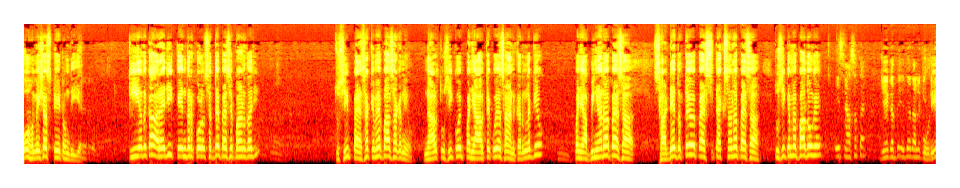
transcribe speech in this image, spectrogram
ਉਹ ਹਮੇਸ਼ਾ ਸਟੇਟ ਹੁੰਦੀ ਹੈ। ਕੀ ਅਧਿਕਾਰ ਹੈ ਜੀ ਕੇਂਦਰ ਕੋਲ ਸਿੱਧੇ ਪੈਸੇ ਪਾਣ ਦਾ ਜੀ? ਤੁਸੀਂ ਪੈਸਾ ਕਿਵੇਂ ਪਾ ਸਕਦੇ ਹੋ? ਨਾਲ ਤੁਸੀਂ ਕੋਈ ਪੰਜਾਬ ਤੇ ਕੋਈ ਆਸਾਨ ਕਰਨ ਲੱਗੇ ਹੋ? ਪੰਜਾਬੀਆਂ ਦਾ ਪੈਸਾ, ਸਾਡੇ ਦਿੱਤੇ ਹੋਏ ਪੈਸੇ ਟੈਕਸਾਂ ਦਾ ਪੈਸਾ, ਤੁਸੀਂ ਕਿਵੇਂ ਪਾ ਦੋਗੇ? ਇਹ ਸਿਆਸਤ ਹੈ। ਜੇ ਕਦੇ ਇਹਦੀ ਗੱਲ ਕੀਤੀ ਪੂਰੀ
